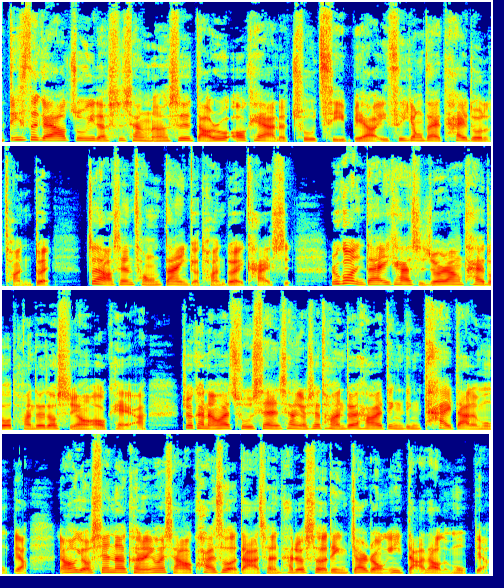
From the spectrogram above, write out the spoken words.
第四个要注意的事项呢，是导入 OKR 的初期，不要一次用在太多的团队。最好先从单一个团队开始。如果你在一开始就让太多团队都使用 OKR，就可能会出现像有些团队还会定定太大的目标，然后有些呢可能因为想要快速的达成，他就设定比较容易达到的目标，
